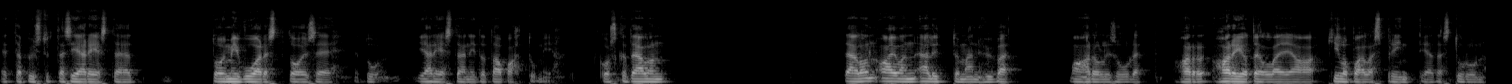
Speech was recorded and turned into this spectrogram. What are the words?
että pystyttäisiin järjestämään toimii vuodesta toiseen ja tu- järjestää niitä tapahtumia koska täällä on, täällä on aivan älyttömän hyvät mahdollisuudet har, harjoitella ja kilpailla sprinttiä tässä Turun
